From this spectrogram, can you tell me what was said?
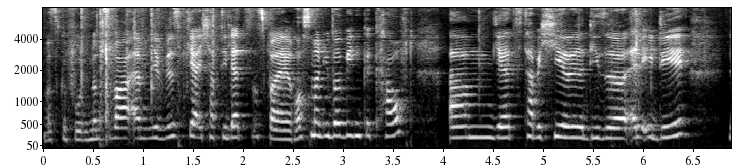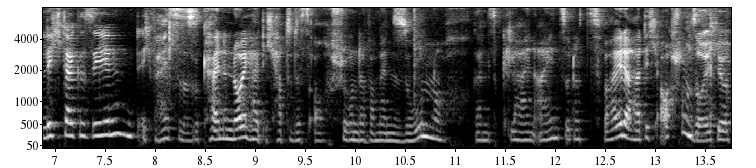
was gefunden. Und zwar, ähm, ihr wisst ja, ich habe die letztens bei Rossmann überwiegend gekauft. Ähm, jetzt habe ich hier diese LED-Lichter gesehen. Ich weiß, das ist keine Neuheit. Ich hatte das auch schon. Da war mein Sohn noch ganz klein, eins oder zwei. Da hatte ich auch schon solche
